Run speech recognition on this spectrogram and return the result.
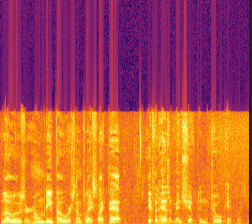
Lowe's or Home Depot or someplace like that if it hasn't been shipped in the toolkit with you.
